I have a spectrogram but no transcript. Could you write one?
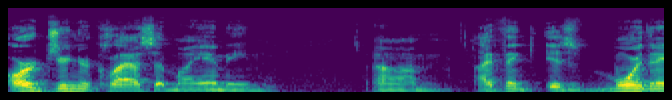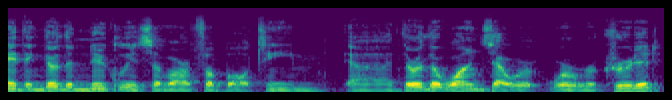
our junior class at Miami um, I think is more than anything, they're the nucleus of our football team. Uh, they're the ones that were, were recruited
